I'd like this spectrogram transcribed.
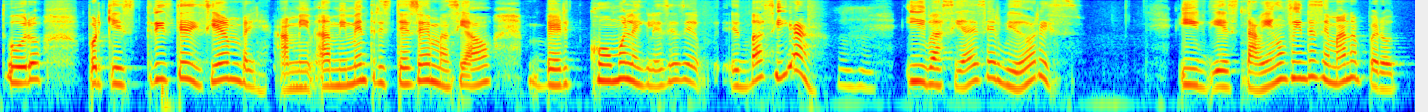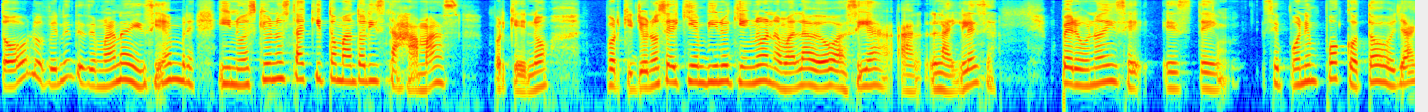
duro porque es triste diciembre. A mí, a mí me entristece demasiado ver cómo la iglesia se, es vacía y vacía de servidores. Y, está bien un fin de semana, pero todos los fines de semana de diciembre. Y no es que uno está aquí tomando lista, jamás, porque no, porque yo no sé quién vino y quién no, nada más la veo vacía a la iglesia. Pero uno dice, este, se pone un poco todo, ya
